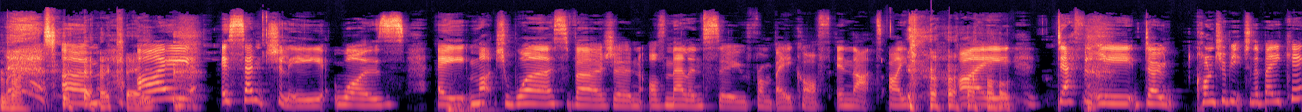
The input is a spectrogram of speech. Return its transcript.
right. Um, okay. I essentially was a much worse version of Mel and Sue from Bake Off in that I I definitely don't contribute to the baking.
